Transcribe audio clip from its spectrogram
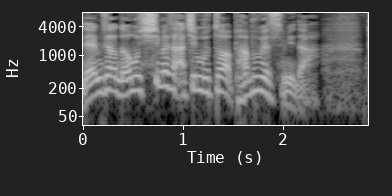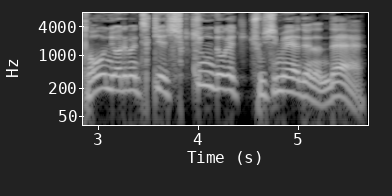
냄새가 너무 심해서 아침부터 반품했습니다. 더운 여름엔 특히 식중독에 조심해야 되는데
